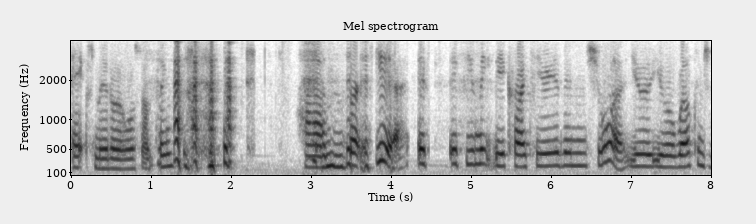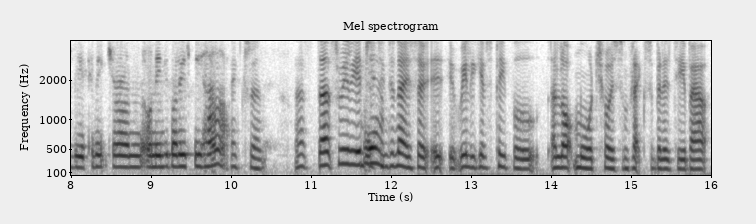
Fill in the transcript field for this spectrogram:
axe murderer or something. um, but yeah, if if you meet their criteria, then sure, you you are welcome to be a connector on, on anybody's behalf. Excellent. That's that's really interesting to know. So it, it really gives people a lot more choice and flexibility about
